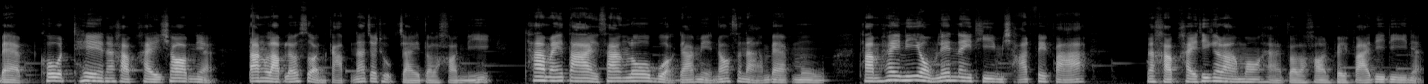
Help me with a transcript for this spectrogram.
แบบโคตรเท่นะครับ ใครชอบเนี่ย ตั้งรับแล้วส่วนกลับน่าจะถูกใจตัวละครนี้ ถ้าไม่ตายสร้างโล่บวกดาเมจนอกสนามแบบหมู่ทำให้นิยมเล่นในทีมชาร์จไฟฟ้านะครับใครที่กำลังมองหาตัวละครไฟฟ้าดีๆเนี่ย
